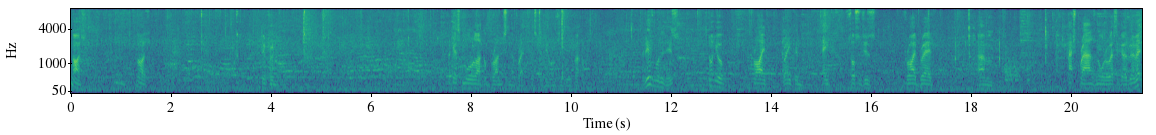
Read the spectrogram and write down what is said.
nice, nice, different. I guess more like a brunch than a breakfast, to be honest with you. But it is what it is. It's not your fried bacon, egg, sausages, fried bread, um, hash browns, and all the rest that goes with it.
